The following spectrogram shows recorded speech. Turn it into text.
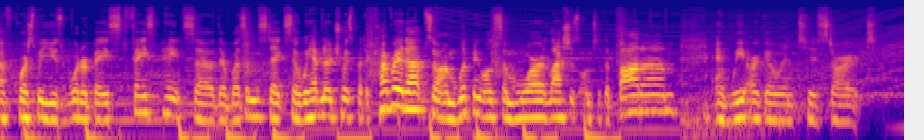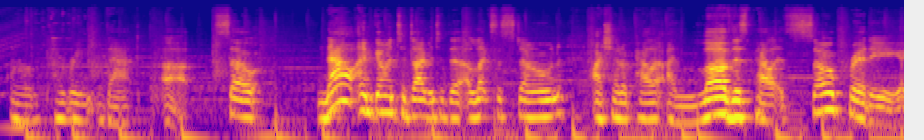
of course we use water-based face paint so there was a mistake so we have no choice but to cover it up so I'm whipping on some more lashes onto the bottom and we are going to start um, covering that up. So now I'm going to dive into the Alexis Stone eyeshadow palette. I love this palette, it's so pretty.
